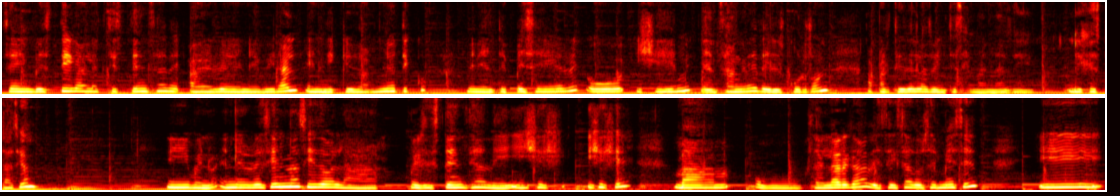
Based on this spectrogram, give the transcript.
se investiga la existencia de ARN viral en líquido amniótico mediante PCR o IgM en sangre del cordón a partir de las 20 semanas de, gestación. Y bueno, en el recién nacido la persistencia de IgG, va o se alarga de 6 a 12 meses y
